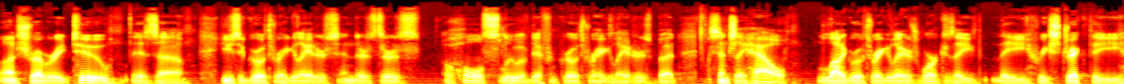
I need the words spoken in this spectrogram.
on shrubbery too is uh, use of growth regulators. And there's there's a whole slew of different growth regulators but essentially how a lot of growth regulators work is they, they restrict the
